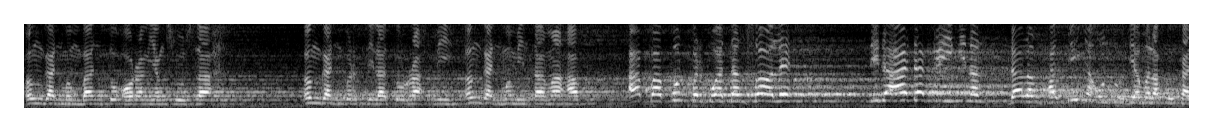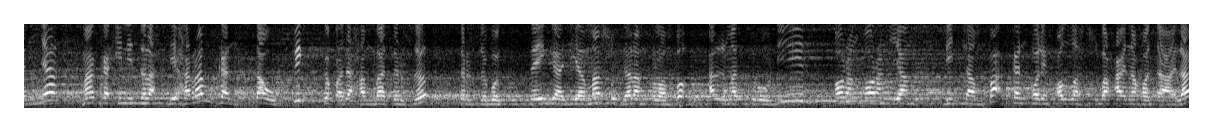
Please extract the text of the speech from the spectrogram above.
enggan membantu orang yang susah, enggan bersilaturahmi, enggan meminta maaf. Apapun perbuatan soleh tidak ada keinginan dalam hatinya untuk dia melakukannya maka ini telah diharamkan taufik kepada hamba terse tersebut. Sehingga dia masuk dalam kelompok al-matrudin orang-orang yang dicampakkan oleh Allah Subhanahu wa taala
